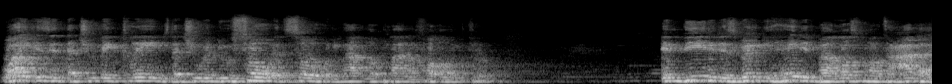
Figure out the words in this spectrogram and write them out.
why is it that you make claims that you would do so and so when you have no plan of following through? Indeed, it is greatly hated by Allah subhanahu wa ta'ala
